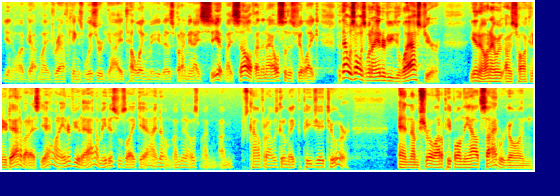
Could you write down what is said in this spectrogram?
you know, I've got my DraftKings wizard guy telling me this, but I mean, I see it myself, and then I also just feel like, but that was always when I interviewed you last year. You know, and I was, I was talking to your dad about it. I said, yeah, when I interviewed Adam, he just was like, yeah, I know. I mean, I was, I'm, I was confident I was going to make the PGA Tour, and I'm sure a lot of people on the outside were going,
